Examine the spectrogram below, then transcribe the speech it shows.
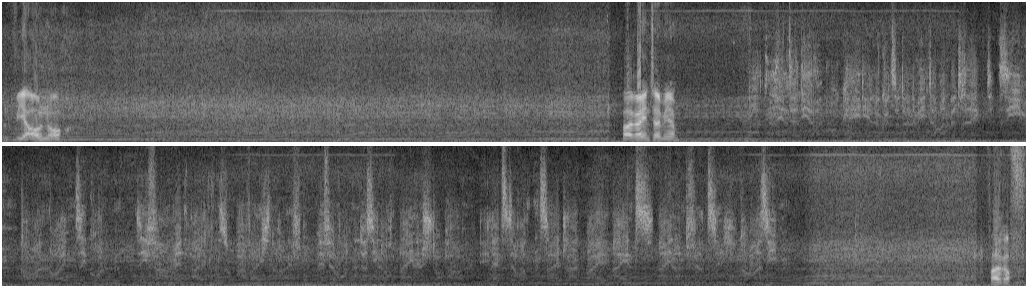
Und wir auch noch. Fahrer hinter mir. Button hinter dir. Okay, die Lücke zu deinem Hintermann beträgt 7,9 Sekunden. Sie fahren mit alten superweichen Reifen. Wir vermuten, dass Sie noch einen Stopp haben. Die letzte Rundenzeit lag bei 1,41,7. Fahrer. f-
